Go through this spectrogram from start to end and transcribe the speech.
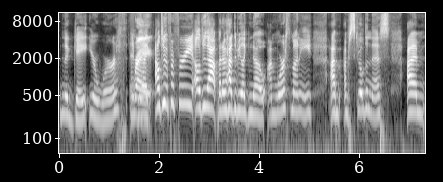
negate your worth and be like, I'll do it for free, I'll do that, but I've had to be like, no, I'm worth money, I'm I'm skilled in this, I'm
